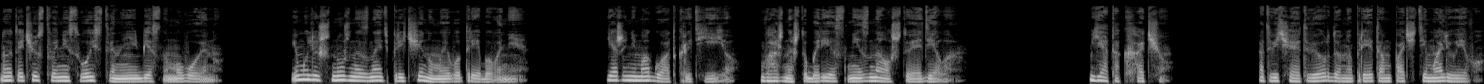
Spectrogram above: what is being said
но это чувство не свойственно небесному воину. Ему лишь нужно знать причину моего требования. Я же не могу открыть ее. Важно, чтобы Рес не знал, что я делаю. Я так хочу. Отвечаю твердо, но при этом почти молю его.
